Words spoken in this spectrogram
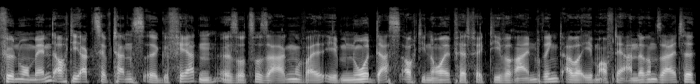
für einen Moment auch die Akzeptanz äh, gefährden, äh, sozusagen, weil eben nur das auch die neue Perspektive reinbringt, aber eben auf der anderen Seite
